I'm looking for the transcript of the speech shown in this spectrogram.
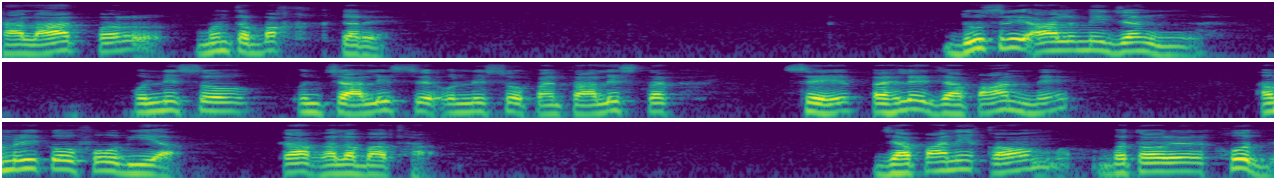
حالات پر منتبق کریں۔ دوسری عالمی جنگ انیس سو انچالیس سے انیس سو پینتالیس تک سے پہلے جاپان میں امریکوفوبیا کا غلبہ تھا۔ جاپانی قوم بطور خود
